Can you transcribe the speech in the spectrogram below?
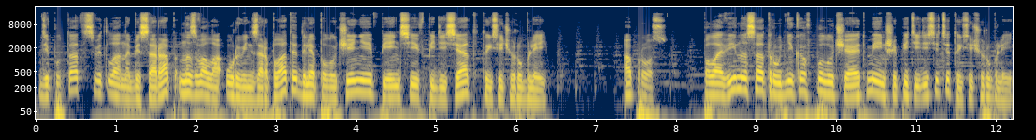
Депутат Светлана Бессараб назвала уровень зарплаты для получения пенсии в 50 тысяч рублей. Опрос. Половина сотрудников получает меньше 50 тысяч рублей.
